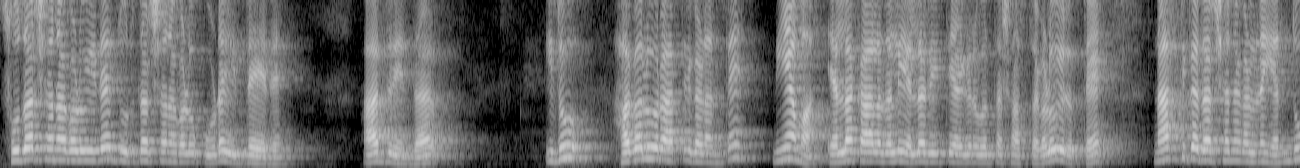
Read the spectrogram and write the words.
ಸುದರ್ಶನಗಳು ಇದೆ, ದುರ್ದರ್ಶನಗಳು ಕೂಡ ಇದ್ದೇ ಇದೆ. ಆದ್ದರಿಂದ ಇದು ಹಗಲು ರಾತ್ರಿಗಳಂತೆ ನಿಯಮ. ಎಲ್ಲ ಕಾಲದಲ್ಲಿ ಎಲ್ಲ ರೀತಿಯಾಗಿರುವಂಥ ಶಾಸ್ತ್ರಗಳು ಇರುತ್ತೆ. ನಾಸ್ತಿಕ ದರ್ಶನಗಳನ್ನ ಎಂದೂ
